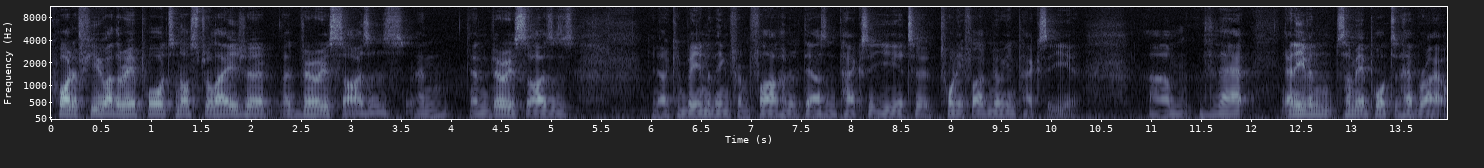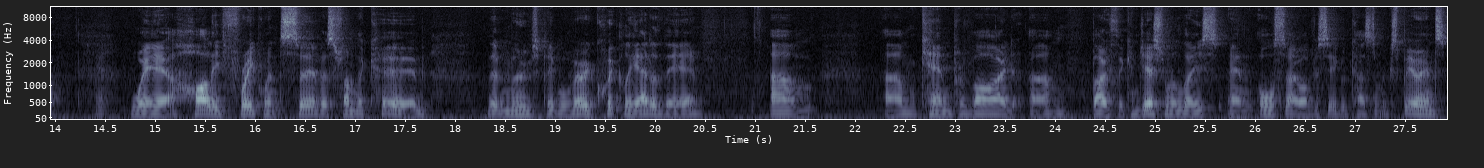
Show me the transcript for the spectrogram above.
quite a few other airports in Australasia at various sizes, and, and various sizes you know, can be anything from 500,000 pax a year to 25 million pax a year. Um, that, and even some airports that have rail, yeah. where a highly frequent service from the curb that moves people very quickly out of there um, um, can provide um, both the congestion release and also obviously a good customer experience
